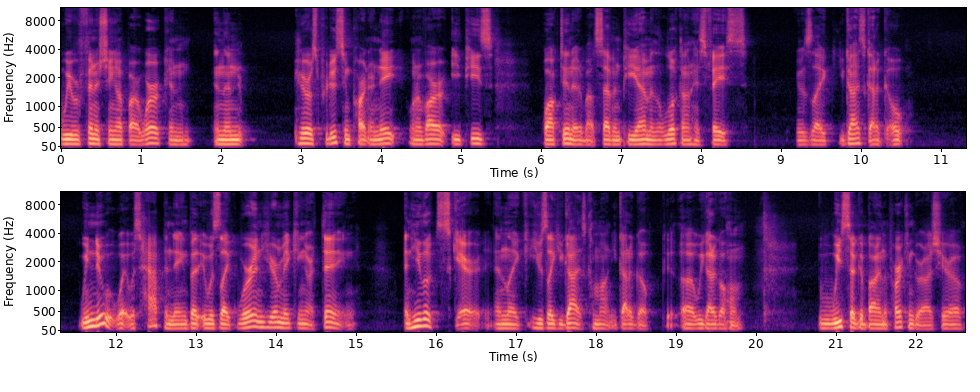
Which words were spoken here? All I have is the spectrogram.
we were finishing up our work. And, and then Hiro's producing partner, Nate, one of our EPs, walked in at about 7 p.m. and the look on his face, it was like, you guys got to go. We knew what was happening, but it was like, we're in here making our thing. And he looked scared. And like, he was like, you guys, come on, you got to go. Uh, we got to go home. We said goodbye in the parking garage, Hiro.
